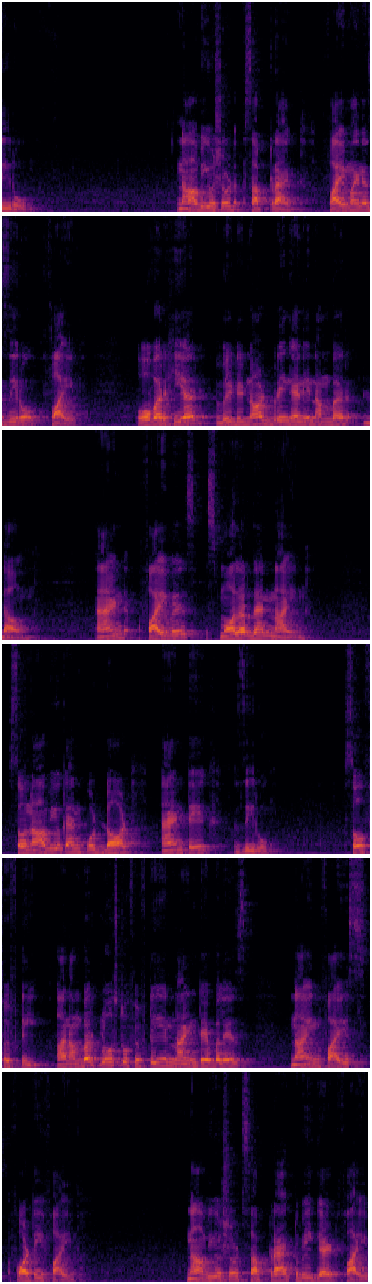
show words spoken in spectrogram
0 now you should subtract. 5 minus 0 5 over here we did not bring any number down. And 5 is smaller than 9 so now you can put dot and take 0 so 50 a number close to 50 in 9 table is 9 5 45 now you should subtract. We get 5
